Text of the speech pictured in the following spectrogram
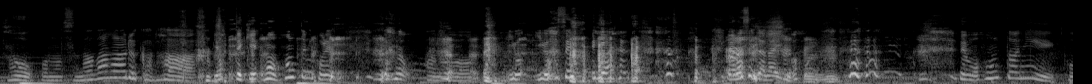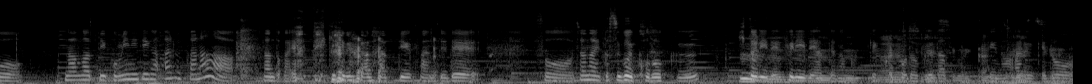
そうこの砂場があるからやってけ もう本当にこれあのあの言わせ言わ やらせじゃないよ。でも本当にこう砂場っていうコミュニティがあるからなんとかやっていけるかなっていう感じでそうじゃないとすごい孤独。一人でフリーでやってるのが結構孤独だっていうのはあるけど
